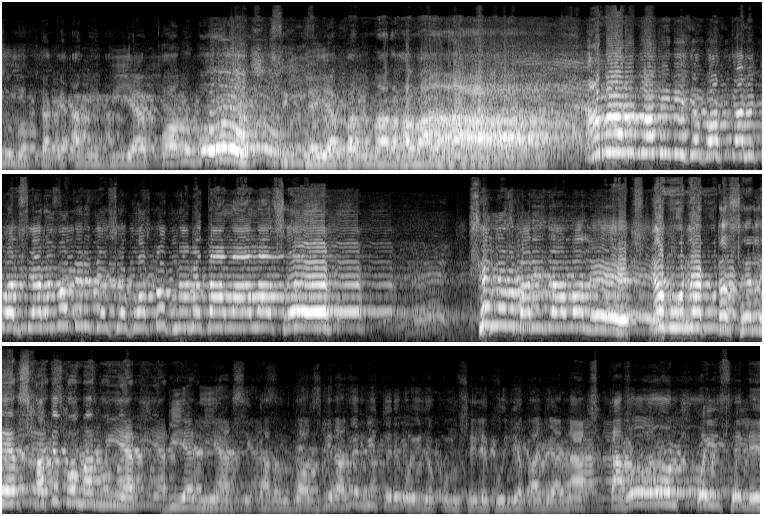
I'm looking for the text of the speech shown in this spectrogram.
যুবকটাকে আমি বিয়ে করব। সিল্লাইয়া নবী নিজে করছে আর আমাদের দেশে গটক নামে দালাল আছে। ছেলের বাড়ি যা বলে, এমন একটা ছেলের সাথে তোমার মেয়ের বিয়ে নিয়ে আসছি, কারণ দশ গ্রামের ভিতরে ওই রকম ছেলে খুঁজে পাবে না। কারণ ওই ছেলে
